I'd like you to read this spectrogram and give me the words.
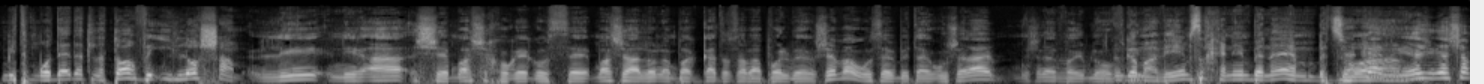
כמתמודדת לתואר, והיא לא שם. לי נראה שמה שחוגג עושה, מה שאלונה ברקת עושה בהפועל באר שבע, הוא עושה בבית"ר ירושלים, ושני הדברים לא עובדים. גם מביאים שחקנים ביניהם בצורה... כן, כן, יש, יש, שם,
